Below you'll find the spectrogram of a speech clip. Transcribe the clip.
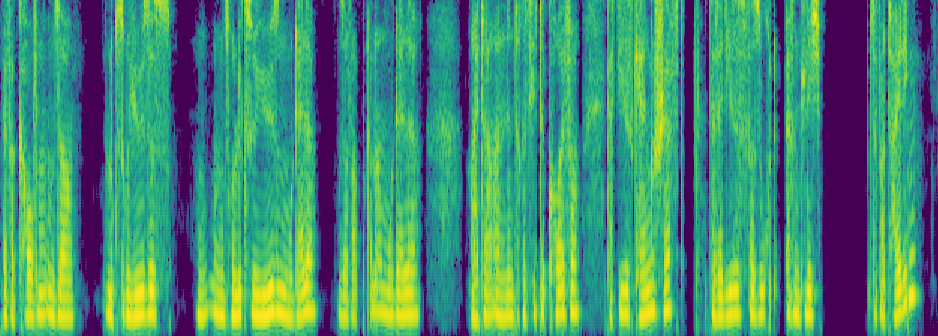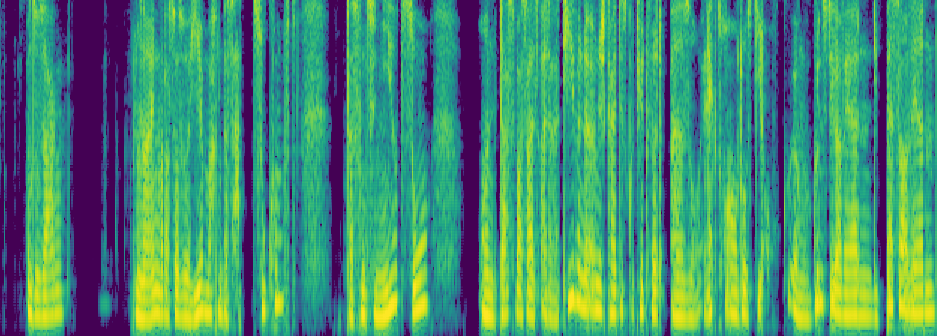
Wir verkaufen unser luxuriöses, unsere luxuriösen Modelle, unsere Verbrennermodelle weiter an interessierte Käufer, dass dieses Kerngeschäft, dass er dieses versucht öffentlich zu verteidigen und zu sagen, nein, das, was wir hier machen, das hat Zukunft, das funktioniert so und das, was als Alternative in der Öffentlichkeit diskutiert wird, also Elektroautos, die auch günstiger werden, die besser werden,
